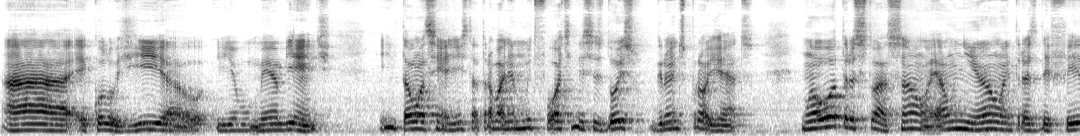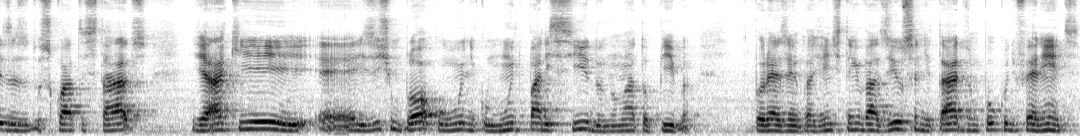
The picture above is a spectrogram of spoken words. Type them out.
à ecologia e o meio ambiente. Então, assim, a gente está trabalhando muito forte nesses dois grandes projetos. Uma outra situação é a união entre as defesas dos quatro estados, já que é, existe um bloco único muito parecido no Mato Piba. Por exemplo, a gente tem vazios sanitários um pouco diferentes.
